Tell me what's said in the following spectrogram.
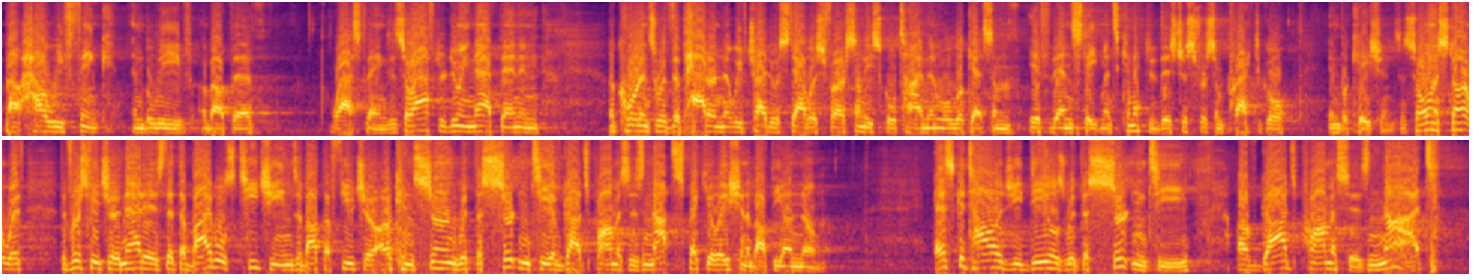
about how we think and believe about the last things. And so after doing that then, in accordance with the pattern that we've tried to establish for our Sunday school time, then we'll look at some if-then statements connected to this just for some practical implications. And so I want to start with the first feature, and that is that the Bible's teachings about the future are concerned with the certainty of God's promises, not speculation about the unknown. Eschatology deals with the certainty of God's promises, not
